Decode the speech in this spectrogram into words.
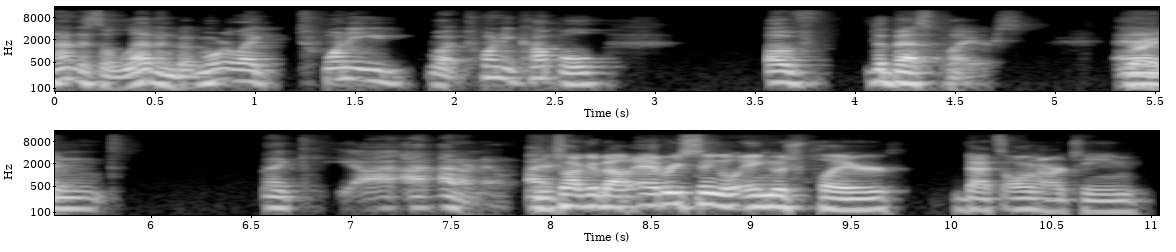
not just 11, but more like 20, what, 20 couple of the best players. Right. And like, I, I, I don't know. I, You're talking about every single English player that's on our team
